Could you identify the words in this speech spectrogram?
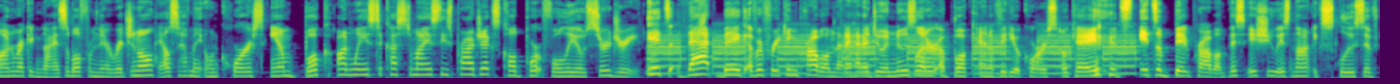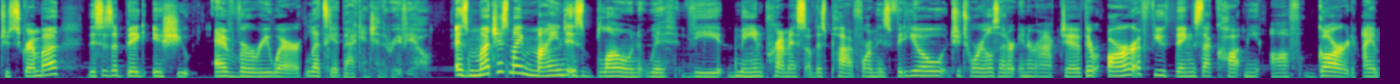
unrecognizable from the original. I also have my own course and book on ways to customize these projects called Portfolio Surgery. It's that big of a freaking problem that I had to do a newsletter, a book, and a video course, okay? It's it's a big problem. This issue is not exclusive to Scrimba. This is a big issue everywhere. Let's get back into the review as much as my mind is blown with the main premise of this platform, these video tutorials that are interactive, there are a few things that caught me off guard. I am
